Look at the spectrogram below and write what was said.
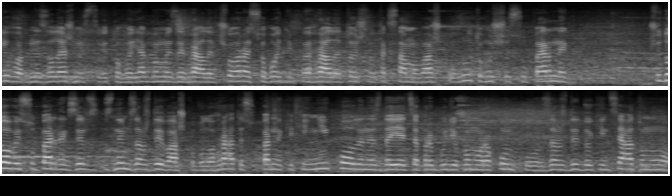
ігор, незалежності від того, як би ми зіграли вчора. Сьогодні ми грали точно так само важку гру, тому що суперник. Чудовий суперник, з ним завжди важко було грати. Суперник, який ніколи не здається при будь-якому рахунку завжди до кінця. Тому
